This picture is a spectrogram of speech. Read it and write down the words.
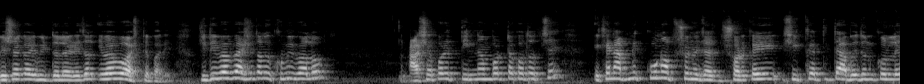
বেসরকারি বিদ্যালয়ের রেজাল্ট এভাবেও আসতে পারে। যদি এভাবে আসে তাহলে খুবই ভালো আসার পরে তিন নম্বরটা কথা হচ্ছে, এখানে আপনি কোন অপশনে যান? সরকারি শিক্ষার্থীতে আবেদন করলে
